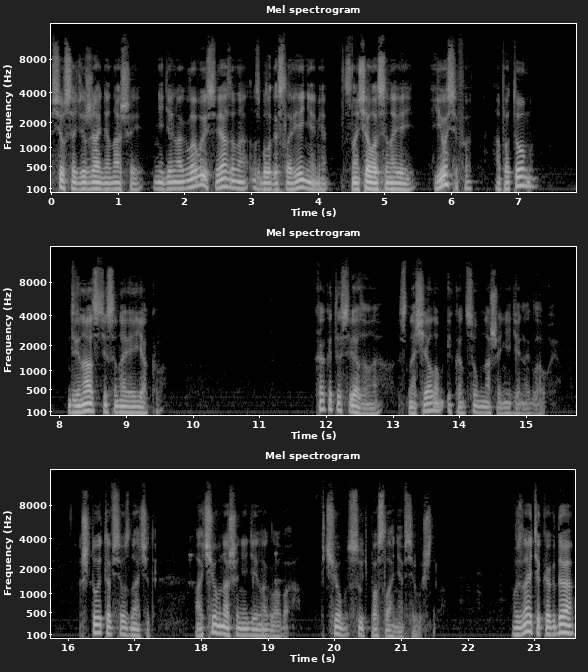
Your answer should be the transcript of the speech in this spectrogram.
все содержание нашей недельной главы связано с благословениями сначала сыновей Иосифа, а потом 12 сыновей Якова. Как это связано с началом и концом нашей недельной главы? Что это все значит – о чем наша недельная глава? В чем суть послания Всевышнего? Вы знаете, когда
